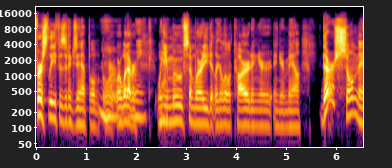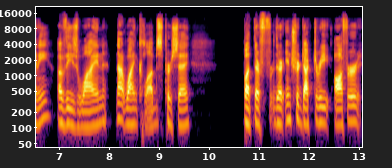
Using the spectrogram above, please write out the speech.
Firstleaf is an example, or, or whatever Winc. when yeah. you move somewhere you get like a little card in your in your mail there are so many of these wine not wine clubs per se but their their introductory offer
